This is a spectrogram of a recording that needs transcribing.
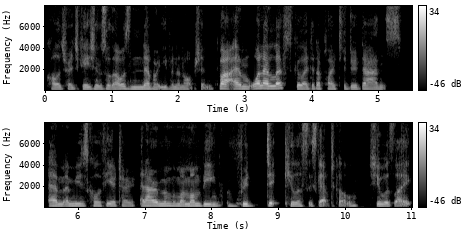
college for education. So that was never even an option. But um, when I left school, I did apply to do dance um, and musical theatre. And I remember my mum being ridiculously skeptical. She was like,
